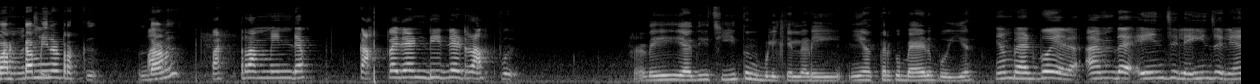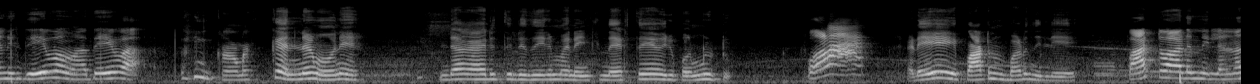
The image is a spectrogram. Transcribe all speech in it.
പട്ടമീന ട്രക്ക് എന്താണ്? പട്രമ്മിന്റെ കപ്പലണ്ടിന്റെ ട്രപ്പ് അടേ അത് ചീത്തൊന്നും വിളിക്കല്ലടേ. നീ അത്രയ്ക്ക് ബാഡ് പോയി ഞാൻ ബാഡ് ബോയ് അല്ല. ഐ എം ദ ഏഞ്ചൽ ഏഞ്ചൽ ഞാൻ ദേവമാ ദൈവ. കണക്ക് എന്നെ മോനെ. എന്റെ കാര്യത്തിൽ തീരുമാനം എനിക്ക് നേരത്തെ ഒരു പെണ്ണ് കിട്ടു. എടേ പാട്ടൊന്നും പാടുന്നില്ലേ? പാട്ട് പാടുന്നില്ല. എന്നാ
